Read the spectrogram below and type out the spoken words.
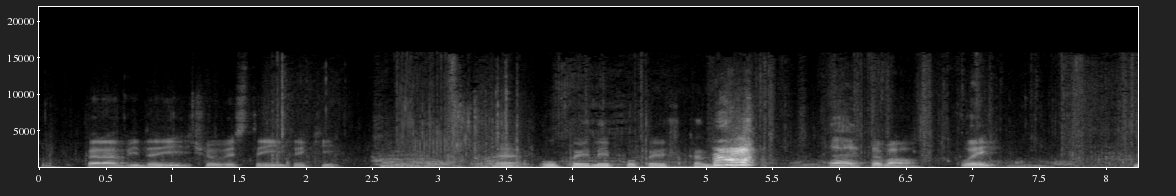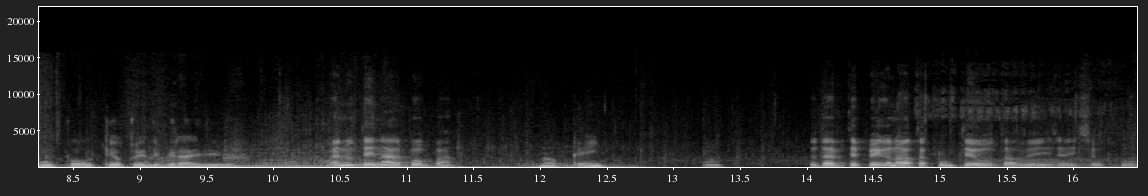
Recupera a vida aí. Deixa eu ver se tem item aqui. É, upa ele pô, pra ele ficar ali. É, foi mal. Oi? Upa o teu pra ele virar líder. Mas não tem nada pra upar. Não tem? Tu deve ter pego nota com o teu, talvez. Aí se eu for.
